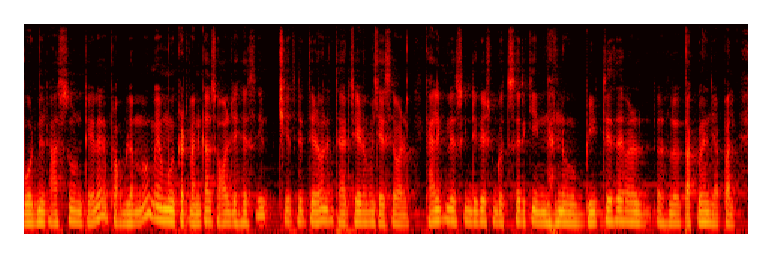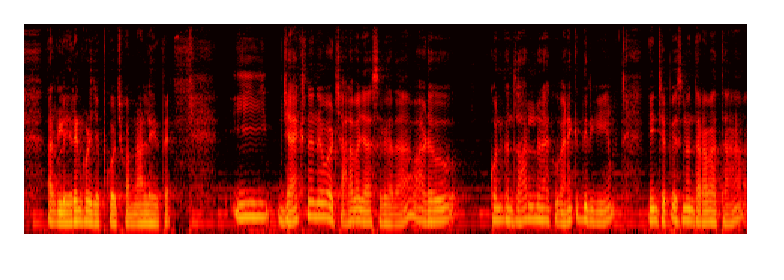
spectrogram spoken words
బోర్డు మీద రాస్తూ ఉంటే ప్రాబ్లమ్ మేము ఇక్కడ వెనకాల సాల్వ్ చేసేసి చేతులు ఎత్తేయడం లేదా తయారు చేయడం చేసేవాళ్ళం. క్యాలిక్యులేషన్ ఇంటిగ్రేషన్కి వచ్చేసరికి నన్ను బీట్ చేసేవాళ్ళు తక్కువే అని చెప్పాలి అక్కడ లేరని కూడా చెప్పుకోవచ్చు కొన్నాళ్ళు అయితే. ఈ జాక్సన్ అనేవాడు చాలా బాగా చేస్తాడు కదా. వాడు కొన్ని కొన్నిసార్లు నాకు వెనక్కి తిరిగి నేను చెప్పేసిన తర్వాత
